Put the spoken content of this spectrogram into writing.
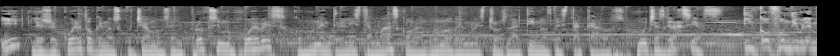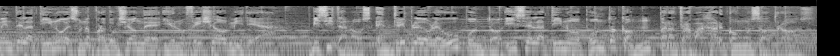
Y les recuerdo que nos escuchamos el próximo jueves con una entrevista más con alguno de nuestros latinos destacados. Muchas gracias. Inconfundiblemente Latino es una producción de Unofficial Media. Visítanos en www.icelatino.com para trabajar con nosotros.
